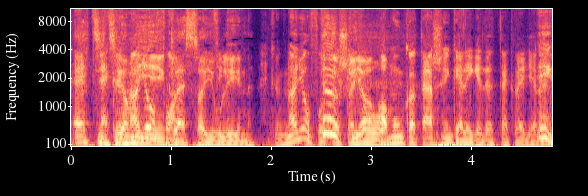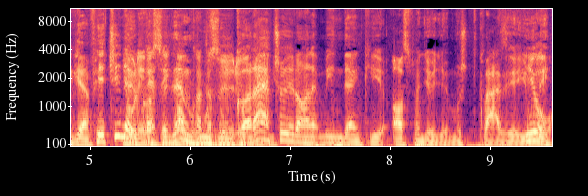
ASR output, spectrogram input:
ez- egy cici a nagyon miénk lesz a Julin. Nekünk nagyon fontos, Tök hogy a, jó. a munkatársaink elégedettek legyenek. Igen, fél csináljuk azt, hogy nem a húzunk karácsonyra, hanem mindenki azt mondja, hogy most kvázi a Júli Jó.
